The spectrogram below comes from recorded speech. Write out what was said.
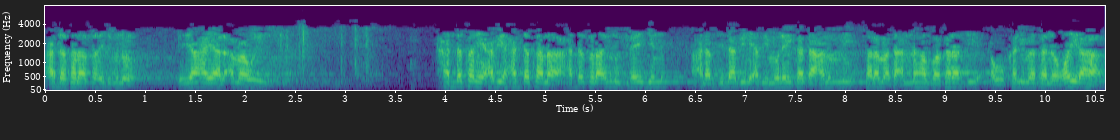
حدثنا سعيد بن يحيى الأموي. حدثني أبي حدثنا حدثنا ابن جريج عن عبد الله بن أبي مليكة عن أم سلمة أنها ذكرت أو كلمة غيرها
